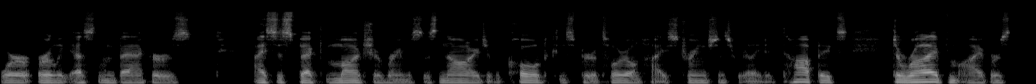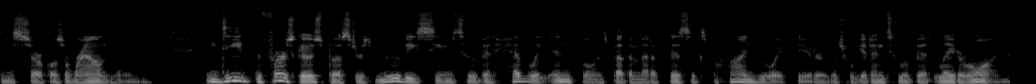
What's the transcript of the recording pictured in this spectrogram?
were early Esalen backers. I suspect much of Ramis's knowledge of occult, conspiratorial, and high strangeness related topics derived from Ivers and the circles around him. Indeed, the first Ghostbusters movie seems to have been heavily influenced by the metaphysics behind New Wave Theater, which we'll get into a bit later on.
